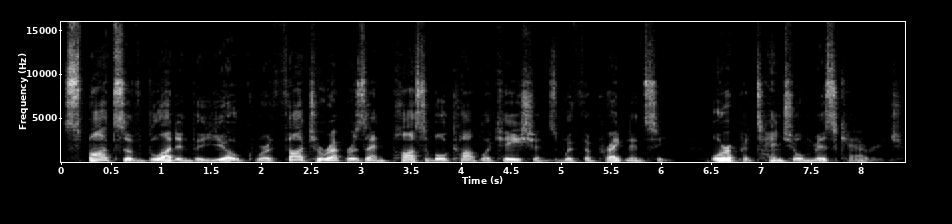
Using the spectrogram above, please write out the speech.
Spots of blood in the yolk were thought to represent possible complications with the pregnancy or a potential miscarriage.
